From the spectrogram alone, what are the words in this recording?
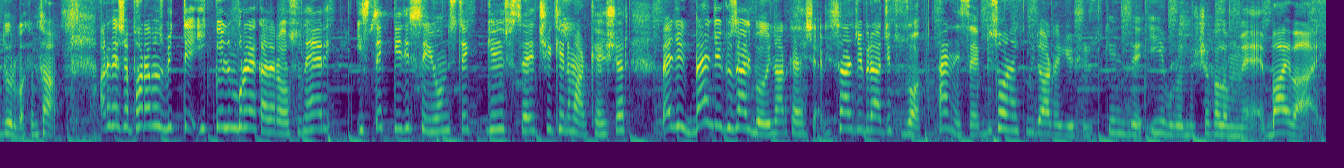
dur bakayım tamam. Arkadaşlar paramız bitti. İlk bölüm buraya kadar olsun. Eğer istek gelirse yoğun istek gelirse çekelim arkadaşlar. Bence bence güzel bir oyun arkadaşlar. Sadece birazcık zor. Her neyse bir sonraki videoda görüşürüz. Kendinize iyi bakın. Hoşçakalın ve bay bay.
